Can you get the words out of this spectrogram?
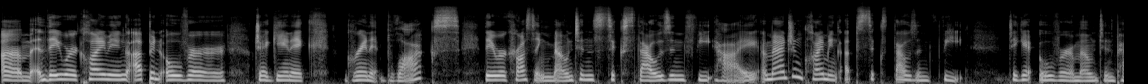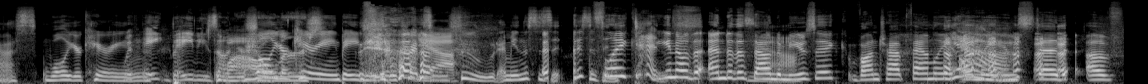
Um, and they were climbing up and over gigantic granite blocks. They were crossing mountains 6,000 feet high. Imagine climbing up 6,000 feet to get over a mountain pass while you're carrying With eight babies on your shoulders. while you're carrying babies and cribs Yeah. and food. I mean, this is this is like, intense. you know, the end of the sound of music, Von Trapp family, Yeah. only instead of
